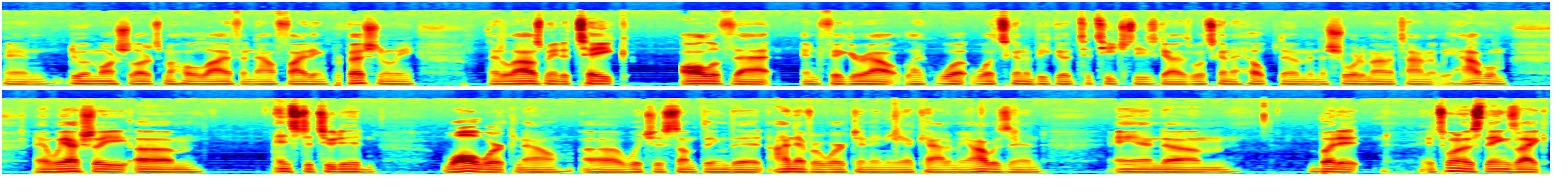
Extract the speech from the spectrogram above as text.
and doing martial arts my whole life, and now fighting professionally, it allows me to take all of that and figure out like what what's going to be good to teach these guys, what's going to help them in the short amount of time that we have them and we actually um, instituted wall work now, uh, which is something that I never worked in any academy I was in, and um, but it it's one of those things like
